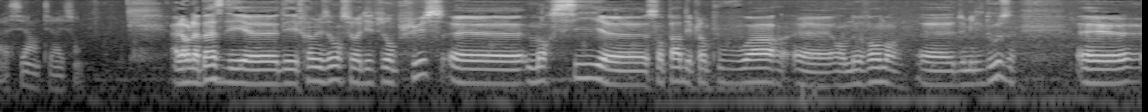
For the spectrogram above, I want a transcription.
assez intéressant. Alors la base des, euh, des frères musulmans se réduit de plus en plus. Euh, Morsi euh, s'empare des pleins pouvoirs en novembre 2012. je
